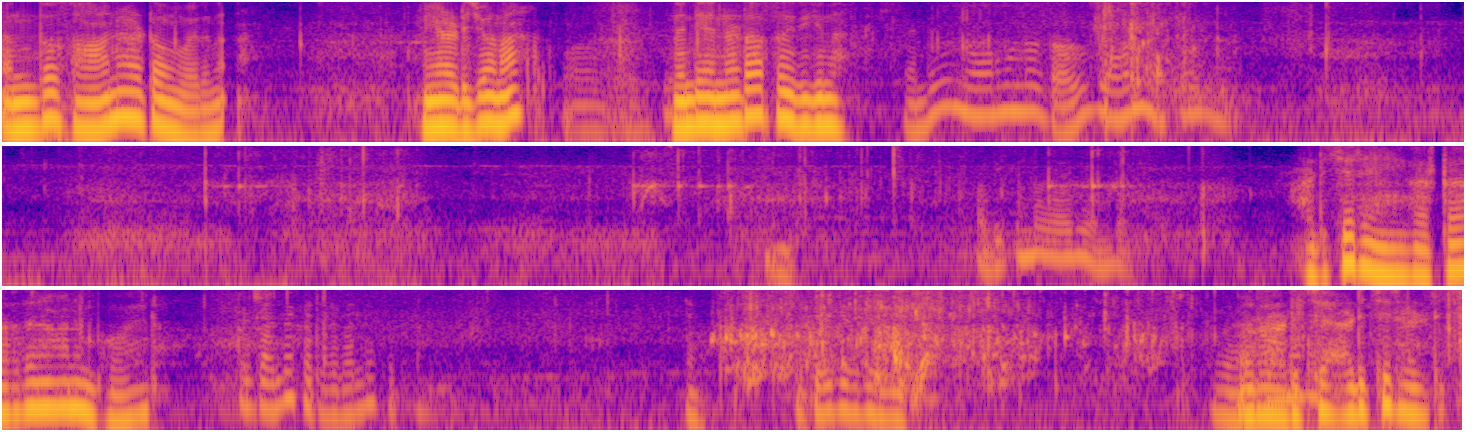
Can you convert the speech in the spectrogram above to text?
എന്തോ സാധനമായിട്ടോ വരുന്നത് നീ അടിച്ചോണാ. നിന്റെ എന്നടാ ഇരിക്കുന്നത് എന്റെ നോർമൽ കഷ്ടകാലത്തിന് അടിച്ചേ കഷ്ടകാലത്തിനെങ്ങാനും പോയാലോ? അടിച്ച അടിച്ചിട്ട് അടിച്ച.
